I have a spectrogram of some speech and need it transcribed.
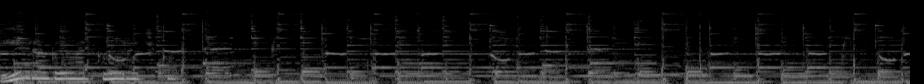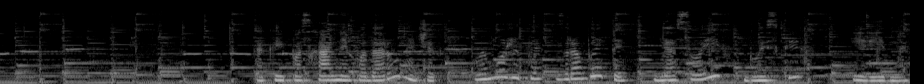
Ще робила курочку. Такий пасхальний подаруночок ви можете зробити для своїх близьких і рідних.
